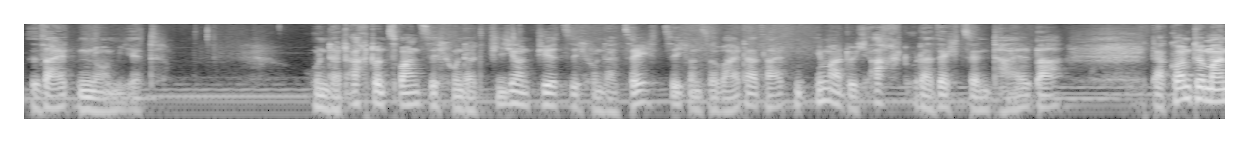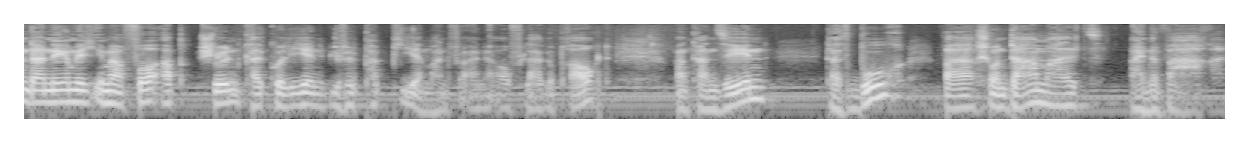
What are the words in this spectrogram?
seitennormiert. 128, 144, 160 und so weiter Seiten, immer durch 8 oder 16 teilbar. Da konnte man dann nämlich immer vorab schön kalkulieren, wie viel Papier man für eine Auflage braucht. Man kann sehen, das Buch war schon damals eine Ware.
